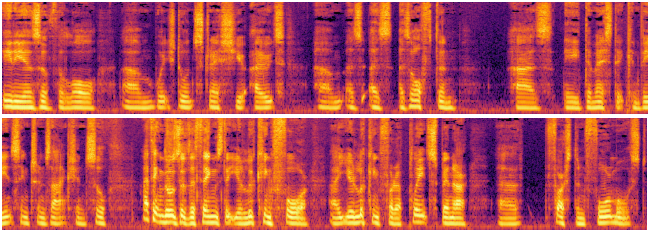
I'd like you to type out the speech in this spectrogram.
areas of the law um, which don't stress you out um, as, as, as often as a domestic conveyancing transaction. So I think those are the things that you're looking for. Uh, you're looking for a plate spinner uh, first and foremost.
